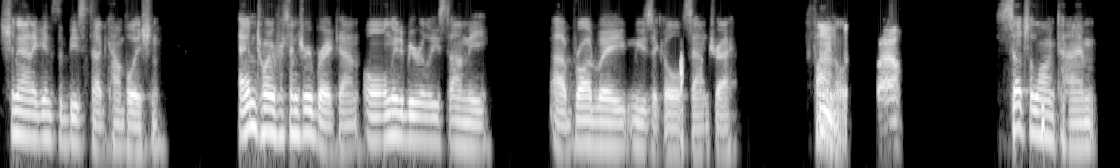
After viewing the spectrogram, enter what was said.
Shenanigans, the B side compilation, and 21st Century Breakdown, only to be released on the uh, Broadway musical soundtrack. Finally. Hmm. Wow. Such a long time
